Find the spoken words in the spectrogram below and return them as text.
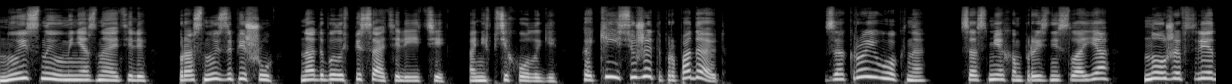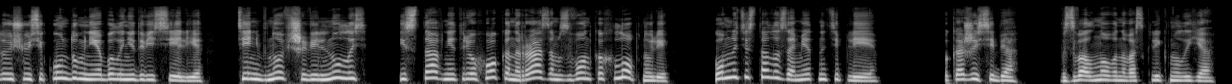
Ну и сны у меня, знаете ли. Проснусь, запишу. Надо было в писатели идти, а не в психологи. Какие сюжеты пропадают?» «Закрой окна», — со смехом произнесла я, но уже в следующую секунду мне было не до веселья. Тень вновь шевельнулась, и ставни трех окон разом звонко хлопнули. В комнате стало заметно теплее. «Покажи себя!» – взволнованно воскликнула я.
